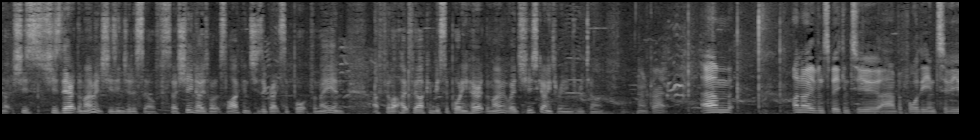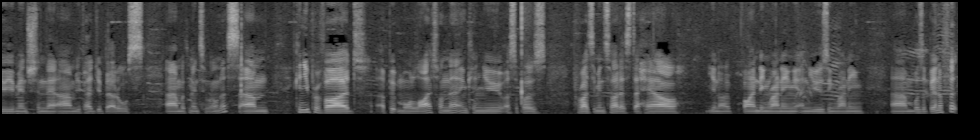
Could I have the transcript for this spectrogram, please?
Like she's she's there at the moment. She's injured herself, so she knows what it's like, and she's a great support for me. And I feel like hopefully I can be supporting her at the moment where she's going through an injury time. Oh, great. Um, I know even speaking to you uh, before the interview, you mentioned that um, you've had your battles um, with mental illness. Um, can you provide a bit more light on that, and can you, I suppose, provide some insight as to how, you know, finding running and using running um, was a benefit,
